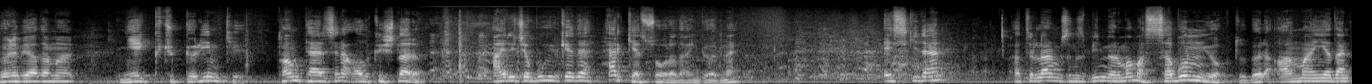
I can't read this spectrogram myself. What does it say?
Böyle bir adamı niye küçük göreyim ki? Tam tersine alkışlarım. Ayrıca bu ülkede herkes sonradan görme. Eskiden hatırlar mısınız bilmiyorum ama sabun yoktu. Böyle Almanya'dan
